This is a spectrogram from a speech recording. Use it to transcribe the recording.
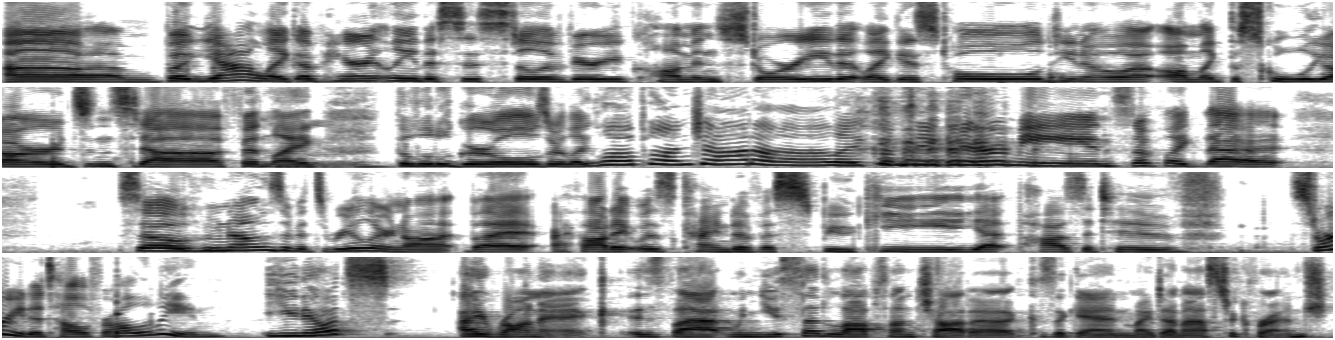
Um, but yeah, like apparently this is still a very common story that like is told, you know, uh, on like the schoolyards and stuff, and like the little girls are like La Planchada, like come take care of me and stuff like that. So who knows if it's real or not? But I thought it was kind of a spooky yet positive story to tell for Halloween. You know what's ironic is that when you said La Planchada, because again, my dumbass took French,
